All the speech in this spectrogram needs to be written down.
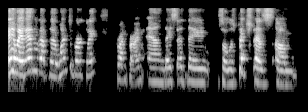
Anyway it ended up that went to Berkley Prime Crime and they said they so it was pitched as um,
